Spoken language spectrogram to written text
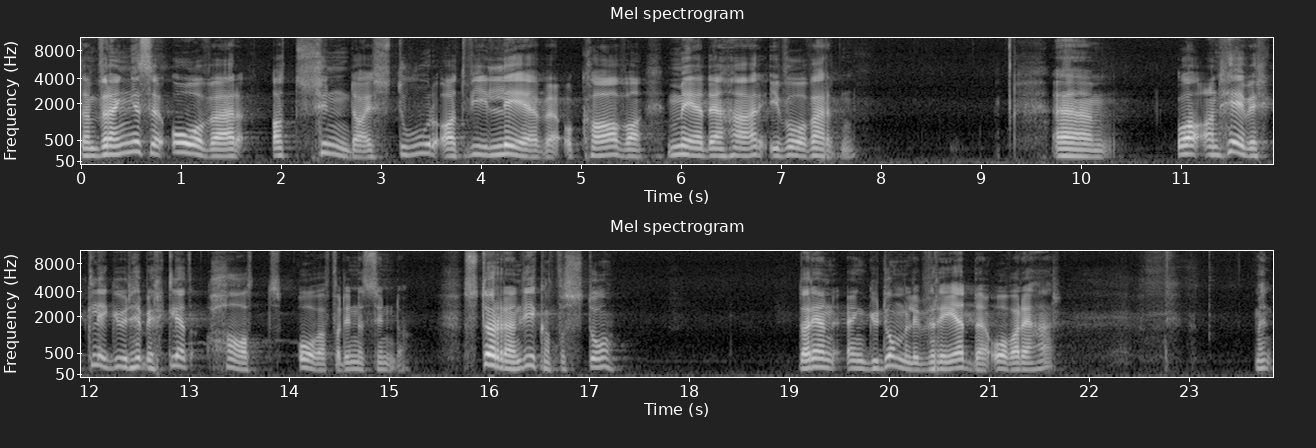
Den vrenger seg over at synda er stor, og at vi lever og kaver med det her i vår verden. Um, og han har virkelig, Gud har virkelig et hat overfor denne synda. Større enn vi kan forstå. Det er en, en guddommelig vrede over det her. Men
